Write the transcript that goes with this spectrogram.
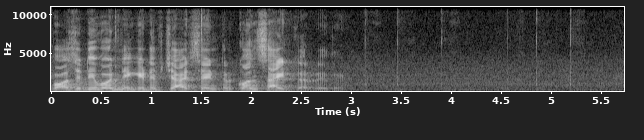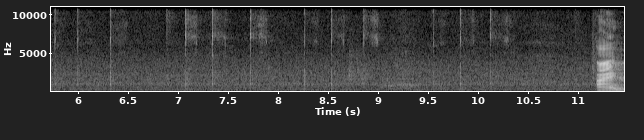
पॉजिटिव और नेगेटिव चार्ज सेंटर कॉन्साइड कर रहे थे। And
